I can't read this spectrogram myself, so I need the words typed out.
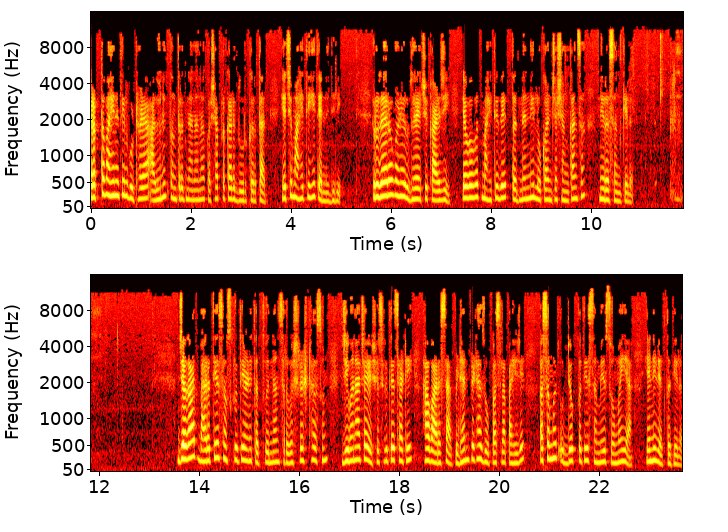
रक्तवाहिनीतील गुठळ्या आधुनिक तंत्रज्ञानानं कशाप्रकारे दूर करतात याची माहितीही त्यांनी दिली. हृदयरोग आणि हृदयाची काळजी याबाबत माहिती देत तज्ज्ञांनी लोकांच्या शंकांचं निरसन केलं. जगात भारतीय संस्कृती आणि तत्वज्ञान सर्वश्रेष्ठ असून जीवनाच्या यशस्वीतेसाठी हा वारसा पिढ्यानपिढ्या जोपासला पाहिजे असं मत उद्योगपती समीर सोमय्या यांनी व्यक्त केलं.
